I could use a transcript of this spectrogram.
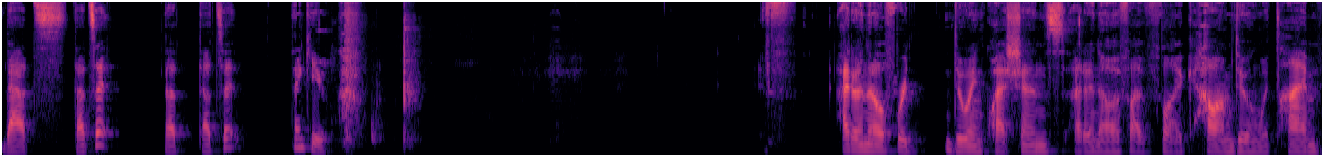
that's that's it. That that's it. Thank you. If, I don't know if we're doing questions. I don't know if I've like how I'm doing with time.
